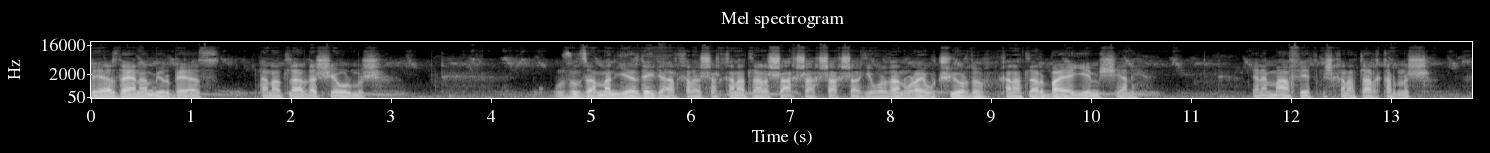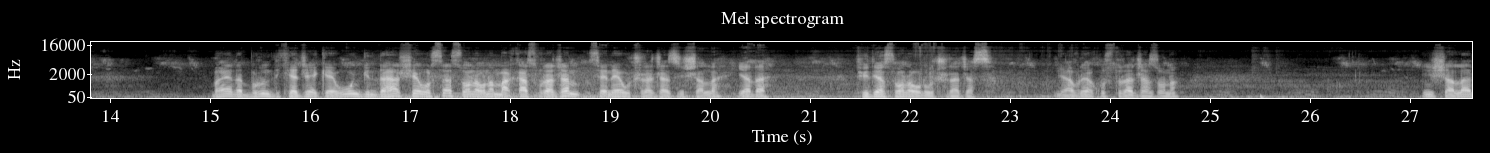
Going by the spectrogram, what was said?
Beyaz dayanamıyor. Beyaz kanatlar da şey olmuş. Uzun zaman yerdeydi arkadaşlar. Kanatları şak şak şak şak oradan oraya uçuyordu. Kanatları bayağı yemiş yani. Yani mahvetmiş, kanatları kırmış. Bayağı da burun dikecek. E, 10 günde her şey olsa sonra ona makas vuracağım. Seneye uçuracağız inşallah. Ya da tüyden sonra onu uçuracağız. Yavruya kusturacağız onu. İnşallah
